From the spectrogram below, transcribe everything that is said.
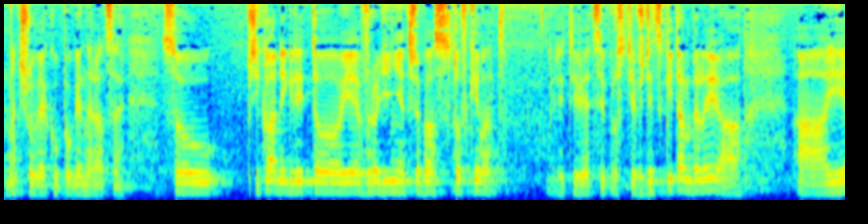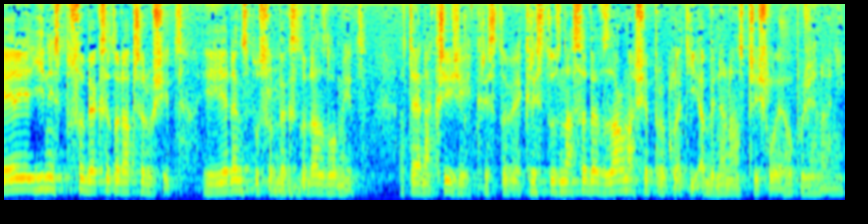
na člověku po generace. Jsou příklady, kdy to je v rodině třeba stovky let, kdy ty věci prostě vždycky tam byly a, a je jediný způsob, jak se to dá přerušit. Je jeden způsob, jak se to dá zlomit. A to je na kříži Kristově. Kristus na sebe vzal naše prokletí, aby na nás přišlo jeho požehnání.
